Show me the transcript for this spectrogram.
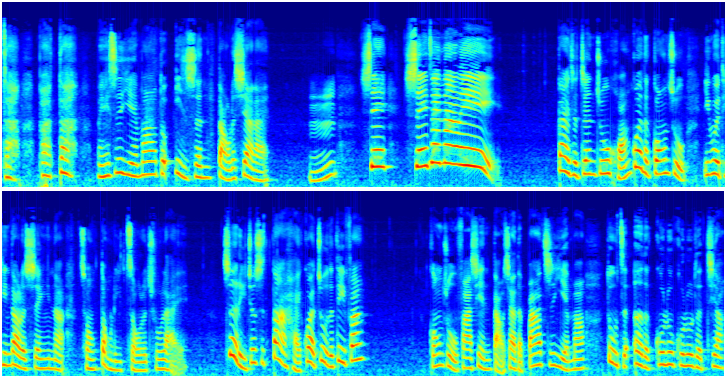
嗒啪嗒，每一只野猫都应声倒了下来。嗯，谁谁在那里？戴着珍珠皇冠的公主因为听到了声音呐，从洞里走了出来。这里就是大海怪住的地方。公主发现倒下的八只野猫，肚子饿得咕噜咕噜的叫。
